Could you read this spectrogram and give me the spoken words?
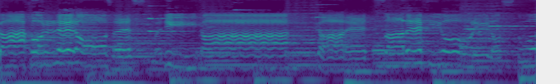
già con le rose sue dita, carezza dei fiori lo stuole,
